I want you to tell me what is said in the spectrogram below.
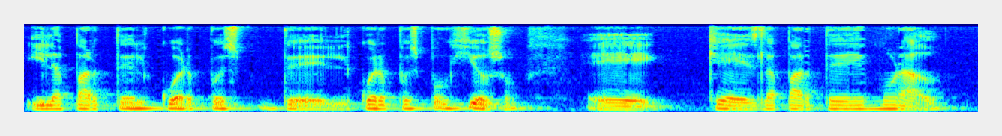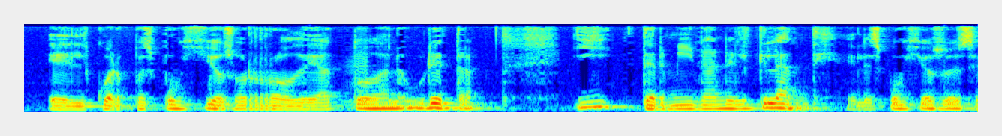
y la parte del cuerpo, del cuerpo esponjioso que es la parte de morado. El cuerpo esponjioso rodea toda la uretra y termina en el glande. El esponjioso es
